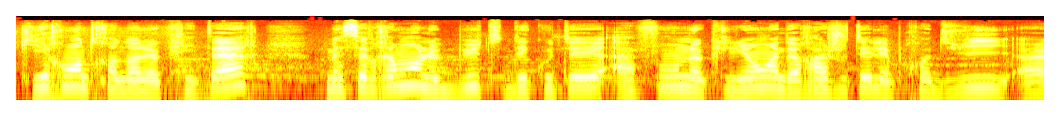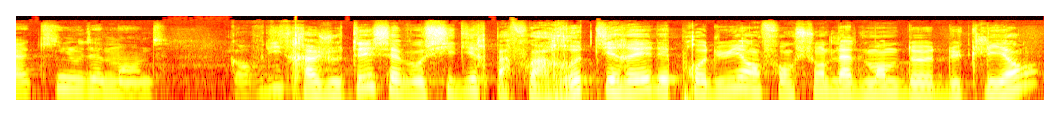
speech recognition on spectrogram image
qui rentrent dans nos critères. Mais c'est vraiment le but d'écouter à fond nos clients et de rajouter les produits euh, qui nous demandent. Quand vous dites rajouter, ça veut aussi dire parfois retirer des produits en fonction de la demande du client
